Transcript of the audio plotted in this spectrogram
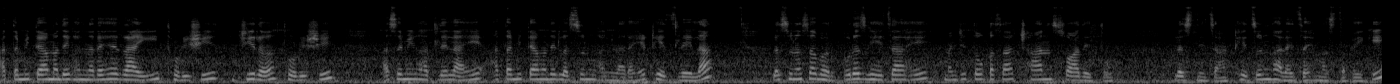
आता मी त्यामध्ये घालणार आहे राई थोडीशी जिरं थोडीशी असं मी घातलेलं आहे. आता मी त्यामध्ये लसूण घालणार आहे ठेचलेला. लसूण असा भरपूरच घ्यायचा आहे म्हणजे तो कसा छान स्वाद येतो. लसणीचा. ठेचून घालायचा आहे मस्तपैकी.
